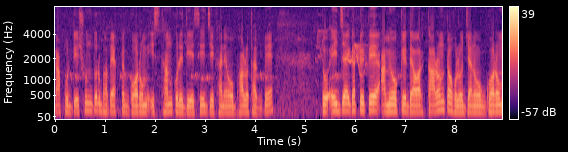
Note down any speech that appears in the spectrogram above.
কাপড় দিয়ে সুন্দরভাবে একটা গরম স্থান করে দিয়েছি, যেখানে ও ভালো থাকবে। তো এই জায়গাটিতে আমি ওকে দেওয়ার কারণটা হলো যেন ও গরম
